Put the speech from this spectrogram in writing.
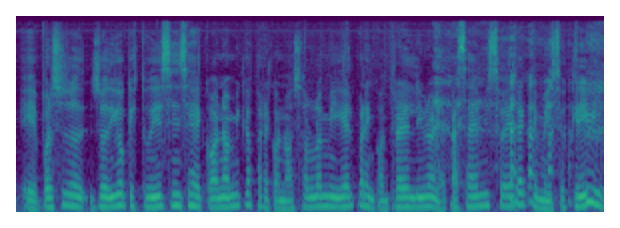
Eh, por eso yo, yo, digo que estudié ciencias económicas para conocerlo a Miguel, para encontrar el libro en la casa de mi suegra que me hizo escribir.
